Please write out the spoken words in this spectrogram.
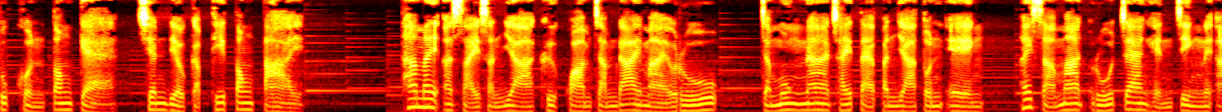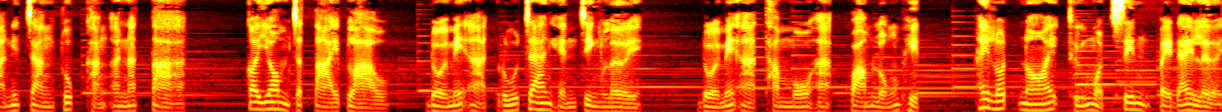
ทุกคนต้องแก่ เช่นเดียวกับที่ต้องตาย ถ้าไม่อาศัยสัญญาคือความจำได้หมายรู้ จะมุ่งหน้าใช้แต่ปัญญาตนเอง ให้สามารถรู้แจ้งเห็นจริงในอนิจจังทุกขังอนัตตา ก็ย่อมจะตายเปล่า โดยไม่อาจรู้แจ้งเห็นจริงเลย โดยไม่อาจทำโมหะความหลงผิด ให้ลดน้อยถึงหมดสิ้นไปได้เลย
